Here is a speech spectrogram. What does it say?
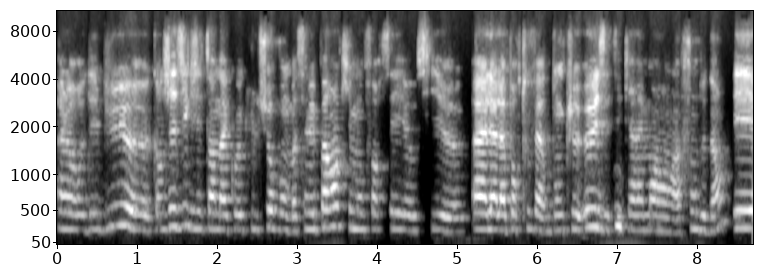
Alors au début, quand j'ai dit que j'étais en aquaculture, bon bah c'est mes parents qui m'ont forcé aussi à aller à la porte ouverte. Donc eux, ils étaient carrément à fond dedans. Et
